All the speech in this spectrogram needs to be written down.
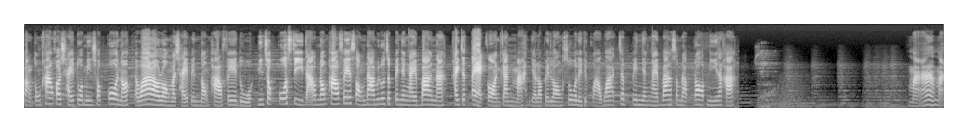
ฝั่งตรงข้ามเขาใช้ตัวมินช็อกโก้เนาะแต่ว่าเราลองมาใช้เป็นน้องพาเฟ่ดู มินช็อกโก้สี่ดาวน้องพาเฟ่สองดาวไม่รู้จะเป็นยังไงบ้างนะ ใครจะแตกก่อนกันมา เดี๋ยวเราไปลองสู้กันเลยดีกว่าว่าจะเป็นยังไงบ้างสำหรับรอบนี้นะคะ มามา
